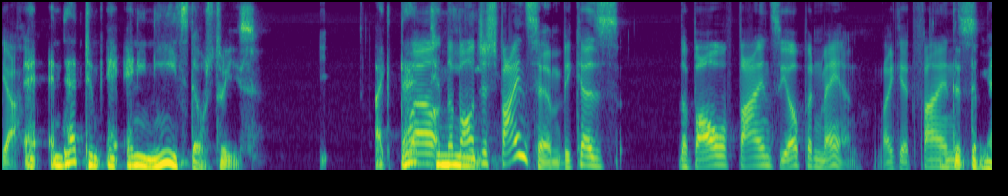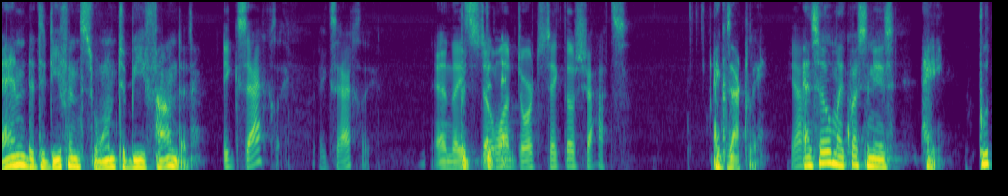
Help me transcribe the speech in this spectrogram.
yeah. A- And that to and he needs those trees. Like that well, the me, ball just finds him because the ball finds the open man. Like it the, finds the man that the defense want to be founded. exactly, exactly, and they But still the- want Dort to take those shots. Exactly. Yeah. And so my question is, hey, put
